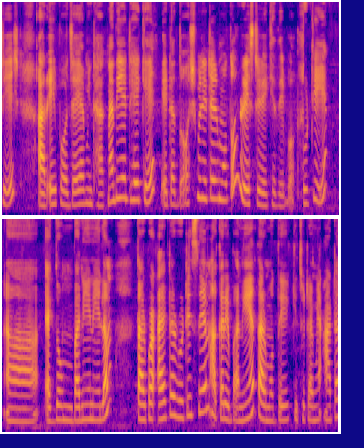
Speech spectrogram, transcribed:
শেষ। আর এই পর্যায়ে আমি ঢাকনা দিয়ে ঢেকে এটা দশ মিনিটের মতো রেস্টে রেখে দেব। রুটি একদম বানিয়ে নিলাম। তারপর আরেকটা রুটি সেম আকারে বানিয়ে তার মধ্যে কিছুটা আমি আটা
